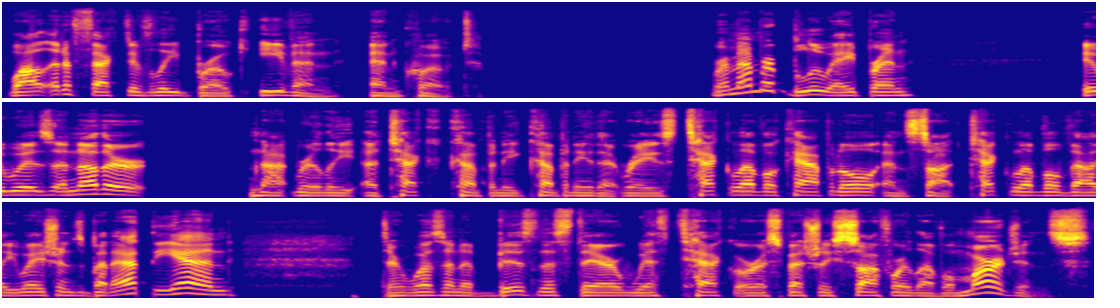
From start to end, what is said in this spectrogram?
while it effectively broke even, end quote. Remember Blue Apron? It was another not really a tech company company that raised tech level capital and sought tech level valuations, but at the end, there wasn't a business there with tech or especially software level margins.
